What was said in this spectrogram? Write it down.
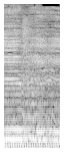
You.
